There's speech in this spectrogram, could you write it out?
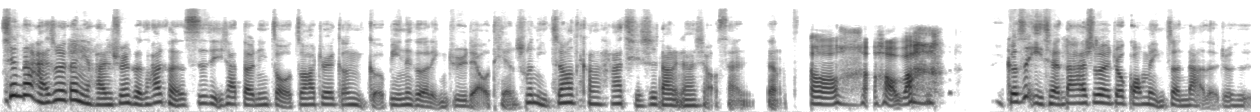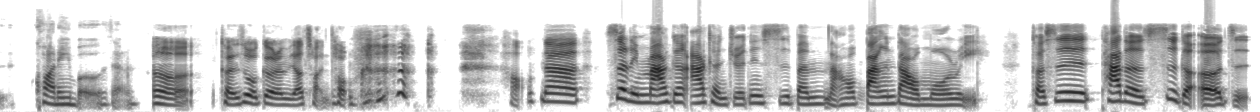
现在还是会跟你寒暄，可是他可能私底下等你走之后，他就会跟你隔壁那个邻居聊天，说你知道刚刚他其实当人家小三这样子。哦，好吧。可是以前大家是会就光明正大的就是跨立博这样。嗯，可能是我个人比较传统。好，那瑟琳妈跟阿肯决定私奔，然后搬到莫瑞。可是他的四个儿子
